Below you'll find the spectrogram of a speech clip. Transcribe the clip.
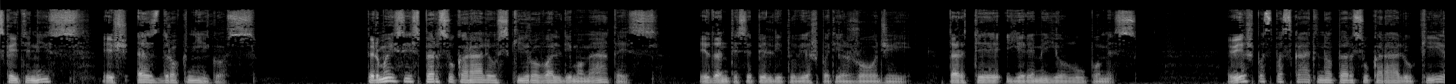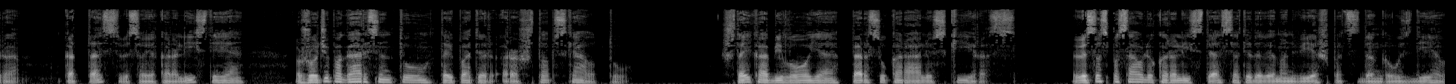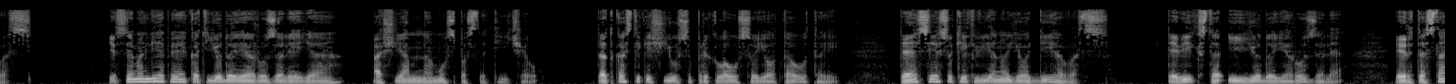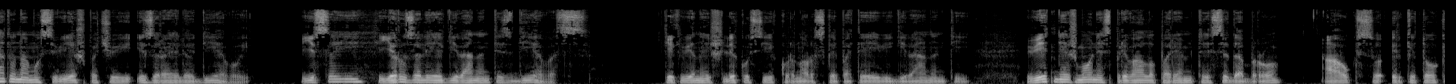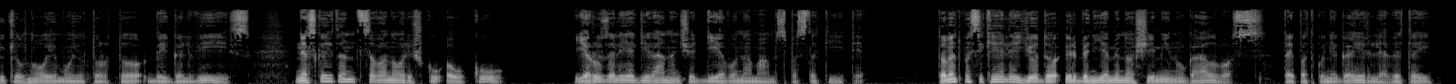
Skaitinys iš Esdro knygos. Pirmaisiais persų karaliaus kyro valdymo metais, įdant įsipildytų viešpaties žodžiai, tarti Jeremijo lūpomis. Viešpas paskatino persų karalių kyrą, kad tas visoje karalystėje žodžiu pagarsintų, taip pat ir rašto apskelbtų. Štai ką byloja persų karalius kyras. Visas pasaulio karalystės atidavė man viešpats dangaus dievas Jisai man liepė, kad judoje Jeruzalėje aš jam namus pastatyčiau. Tad kas tik iš jūsų priklauso jo tautai, tesė su kiekvienu jo dievas, te vyksta į judo Jeruzalę ir te stato namus viešpačiui Izraelio dievui. Jisai Jeruzalėje gyvenantis dievas, kiekvieną išlikusį kur nors kaip ateivį gyvenantį, vietiniai žmonės privalo paremti sidabro, auksu ir kitokiu kilnojimuoju turtu bei galvijais, neskaitant savanoriškų aukų, Jeruzalėje gyvenančio Dievo namams pastatyti. Tuomet pasikėlė Judo ir Benjamino šeimynų galvos, taip pat kunigai ir levitai,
